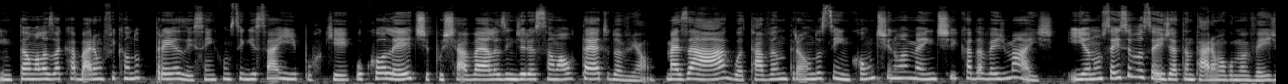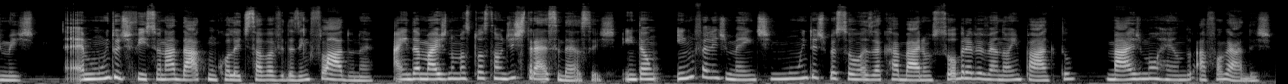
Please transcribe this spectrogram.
Então elas acabaram ficando presas sem conseguir sair, porque o colete puxava elas em direção ao teto do avião. Mas a água estava entrando assim continuamente cada vez mais. E eu não sei se vocês já tentaram alguma vez, mas é muito difícil nadar com um colete salva-vidas inflado, né? Ainda mais numa situação de estresse dessas. Então, infelizmente, muitas pessoas acabaram sobrevivendo ao impacto, mas morrendo afogadas.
